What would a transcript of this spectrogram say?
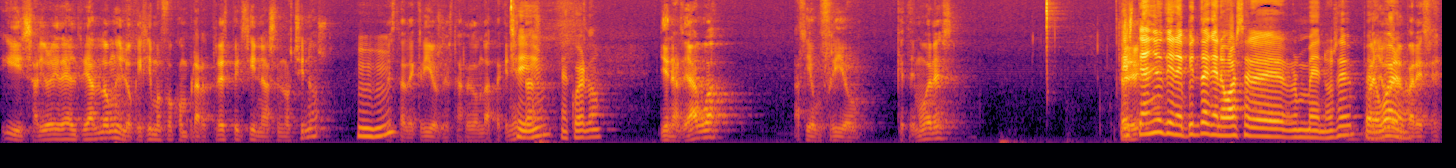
y salió la idea del triatlón y lo que hicimos fue comprar tres piscinas en los chinos, esta de críos, de estas redondas Sí, pequeñitas, de acuerdo. llenas de agua, hacía un frío que te mueres. Este Tres- año tiene pinta que no va a ser menos, ¿eh? Pero bueno. me parece.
